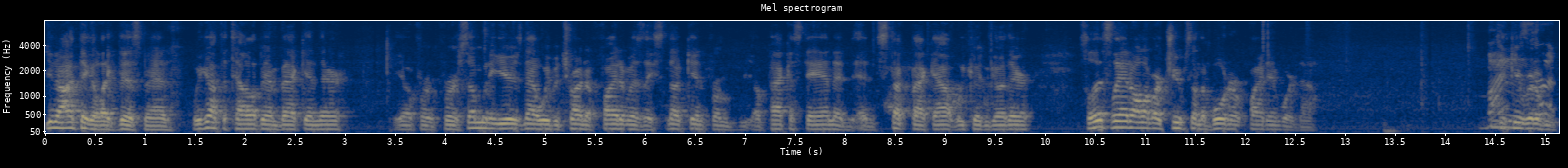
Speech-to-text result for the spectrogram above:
you know, I think of like this, man. We got the Taliban back in there. You know, for, for so many years now, we've been trying to fight them as they snuck in from you know, Pakistan and, and stuck back out. We couldn't go there. So let's land all of our troops on the border and fight inward now. Biden get rid of said, them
